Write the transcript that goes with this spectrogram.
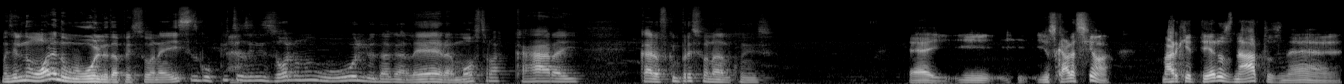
mas ele não olha no olho da pessoa, né? Esses golpistas, eles olham no olho da galera, mostram a cara e. Cara, eu fico impressionado com isso. É, e, e, e os caras assim, ó, marqueteiros natos, né?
